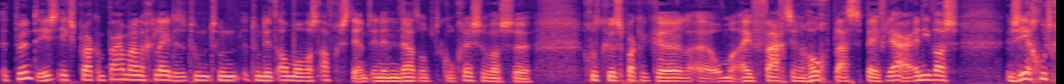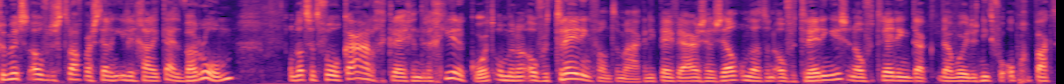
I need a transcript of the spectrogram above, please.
het punt is, ik sprak een paar maanden geleden... toen, toen, toen dit allemaal was afgestemd... en inderdaad op de congressen was uh, goedkeurd... sprak ik, uh, om even vaag te zeggen, een hooggeplaatste PvdA. En die was zeer goed gemutst over de strafbaarstelling illegaliteit. Waarom? Omdat ze het voor elkaar hadden gekregen in het regeerakkoord... om er een overtreding van te maken. Die PvdA zei zelf, omdat het een overtreding is... een overtreding, daar, daar word je dus niet voor opgepakt.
